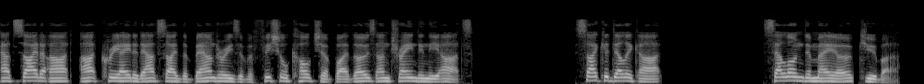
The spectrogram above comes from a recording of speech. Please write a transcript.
Outsider art – art created outside the boundaries of official culture by those untrained in the arts. Psychedelic art. Salon de Mayo Cuba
